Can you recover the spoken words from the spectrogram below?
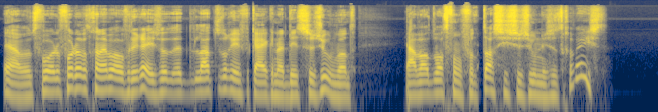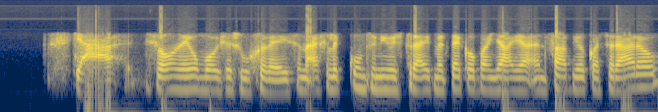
Ja, want voor, voordat we het gaan hebben over de race, laten we toch even kijken naar dit seizoen. Want ja, wat, wat voor een fantastisch seizoen is het geweest? Ja, het is wel een heel mooi seizoen geweest. En eigenlijk continue strijd met Pecco Bagnaia en Fabio Quartararo.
